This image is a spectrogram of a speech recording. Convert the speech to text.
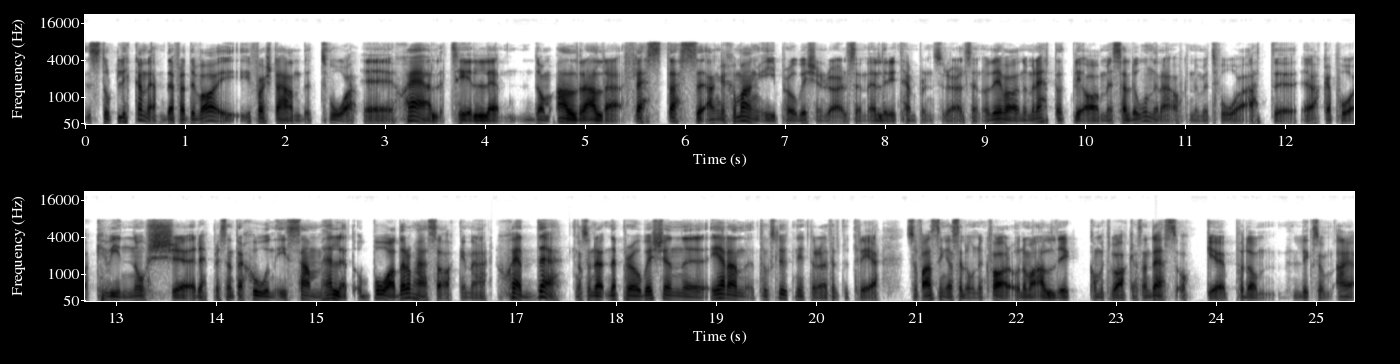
ett stort lyckande. Därför att det var i första hand två eh, skäl till de allra, allra flestas engagemang i prohibition-rörelsen eller i temperance-rörelsen. Och det var nummer ett att bli av med salonerna och nummer två att eh, öka på kvinnors eh, representation i samhället. Och båda de här sakerna skedde. Alltså när, när prohibition-eran tog slut 1933 så fanns inga saloner kvar och de har aldrig kommit tillbaka sedan dess och eh, på de liksom, ah,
